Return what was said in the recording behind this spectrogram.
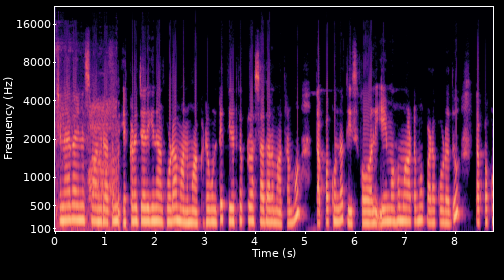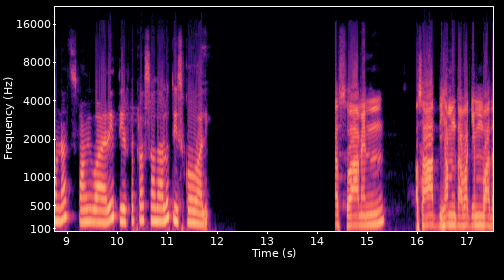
సత్యనారాయణ స్వామి వ్రతం ఎక్కడ జరిగినా కూడా మనం అక్కడ ఉంటే తీర్థ ప్రసాదాలు మాత్రము తప్పకుండా తీసుకోవాలి. ఏ మొహమాటము పడకూడదు. తప్పకుండా స్వామివారి తీర్థ ప్రసాదాలు తీసుకోవాలి. స్వామిన్ అసాధ్యం తవ కిం వద?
